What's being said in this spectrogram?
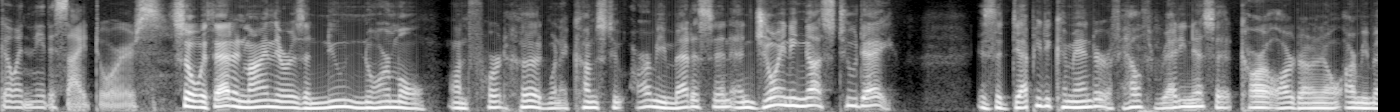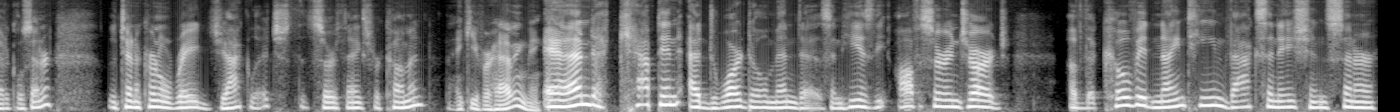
go in any of the side doors. So, with that in mind, there is a new normal on Fort Hood when it comes to Army medicine. And joining us today is the Deputy Commander of Health Readiness at Carl R. Darnell Army Medical Center, Lieutenant Colonel Ray Jacklich. Sir, thanks for coming. Thank you for having me. And Captain Eduardo Mendez, and he is the officer in charge of the COVID 19 Vaccination Center,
